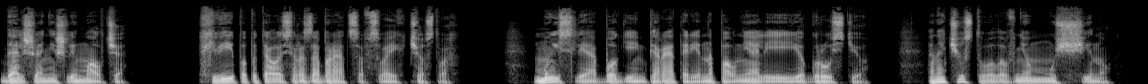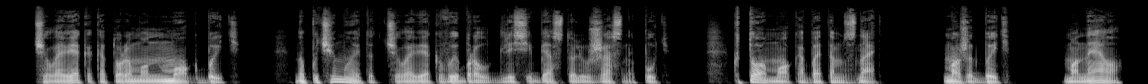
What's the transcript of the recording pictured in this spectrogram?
Дальше они шли молча. Хви попыталась разобраться в своих чувствах. Мысли о боге-императоре наполняли ее грустью. Она чувствовала в нем мужчину, человека, которым он мог быть. Но почему этот человек выбрал для себя столь ужасный путь? Кто мог об этом знать? Может быть, Монео?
